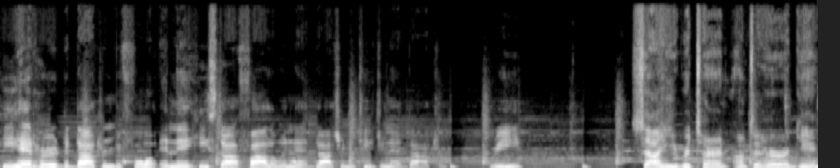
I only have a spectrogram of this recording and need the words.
he had heard the doctrine before, and then he start following that doctrine and teaching that doctrine. Read. shall he return unto her again?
